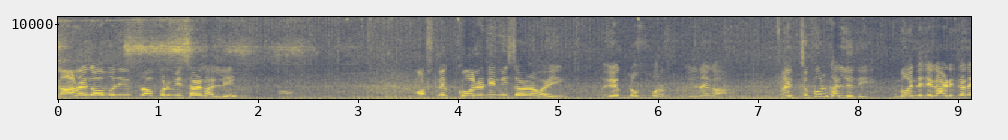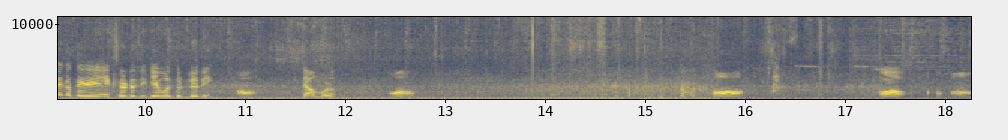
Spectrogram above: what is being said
नारायणगावमध्ये प्रॉपर मिसळ खाल्ली. असली क्वालिटी मिसळ ना भाई. एक नंबर म्हणजे नाही का? आणि चुकून खाल्ली होती. गोंद्याच्या गाडीचं नाही का ते ॲक्सिडेंटची केबल तुटली होती? त्यामुळं. 어. ऑ ऑ 어.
